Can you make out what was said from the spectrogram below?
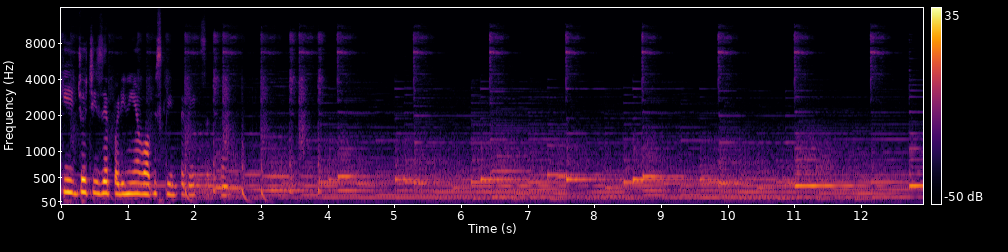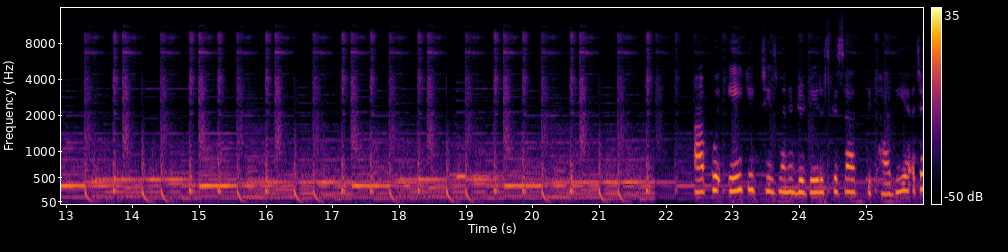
की जो चीज़ें पड़ी हुई हैं, वो आप स्क्रीन पर देख सकते हैं। आपको एक एक चीज़ मैंने डिटेल्स के साथ दिखा दी है। अच्छा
